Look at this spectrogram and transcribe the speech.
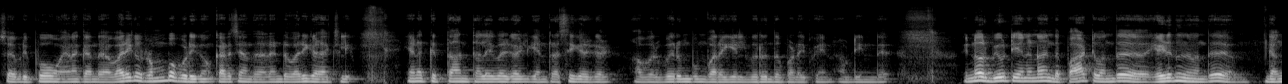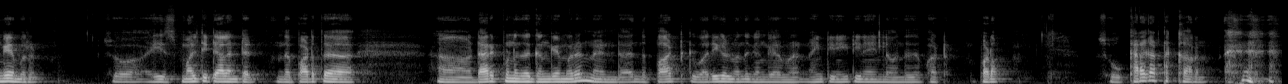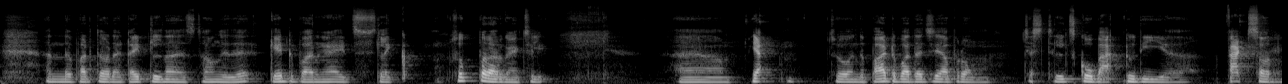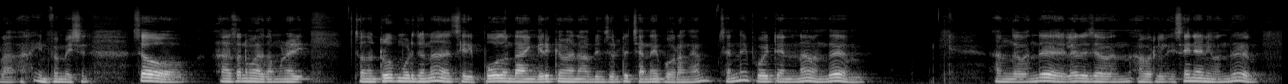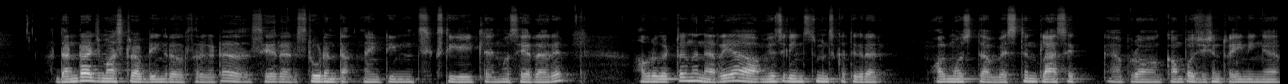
ஸோ இப்படி போவோம் எனக்கு அந்த வரிகள் ரொம்ப பிடிக்கும். கடைசி அந்த ரெண்டு வரிகள் ஆக்சுவலி எனக்குத்தான் தலைவர்கள் என் ரசிகர்கள். அவர் விரும்பும் வரையில் விருந்து படைப்பேன் அப்படின்ட்டு. இன்னொரு பியூட்டி என்னென்னா இந்த பாட்டு வந்து எழுதுனது வந்து Gangai Amaran so is multi talented அந்த படத்தை டைரக்ட் பண்ணது கங்கை மரன் அண்ட் இந்த பாட்டுக்கு வரிகள் வந்து கங்கை மரன் நைன்டீன் எயிட்டி நைனில் வந்தது பாட்டு படம். ஸோ கரகாட்டக்காரன். அந்த படத்தோட டைட்டில் தான் சாங் இது. கேட்டு பாருங்கள் இட்ஸ் லைக் சூப்பராக இருக்கும் ஆக்சுவலி யா ஸோ அந்த பாட்டு பார்த்தாச்சு. அப்புறம் just let's go back to the facts or information so நான் சொன்ன மாதிரி தான் முன்னாடி. ஸோ அந்த ட்ரூப் முடிஞ்சோன்னே சரி போதும்டா இங்கே இருக்க வேணாம் அப்படின்னு சொல்லிட்டு சென்னை போகிறாங்க சென்னை போயிட்டு என்னென்னா வந்து அங்கே வந்து இளையராஜா வந்து அவர்கள் இசைஞானி வந்து தன்ராஜ் மாஸ்டர் அப்படிங்கிற ஒருத்தர்கிட்ட சேர்றாரு ஸ்டூடெண்ட்டாக நைன்டீன் சிக்ஸ்டி எயிட்டில் என்னமோ சேர்றாரு. அவர்கிட்ட இருந்து நிறையா மியூசிக்கல் இன்ஸ்ட்ருமெண்ட்ஸ் கற்றுக்கிறாரு ஆல்மோஸ்ட் த வெஸ்டர்ன் கிளாசிக் அப்புறம் கம்போசிஷன் ட்ரைனிங்கு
